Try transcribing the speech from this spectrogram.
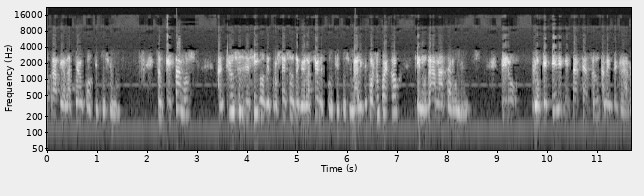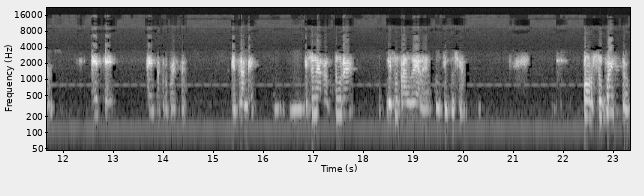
otra violación constitucional. Entonces, estamos ante un sucesivo de procesos de violaciones constitucionales y por supuesto que nos da más argumentos. Pero lo que tiene que estarse absolutamente claro es que esta propuesta, el plan B, es una ruptura y es un fraude a la Constitución. Por supuesto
